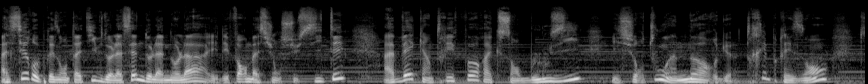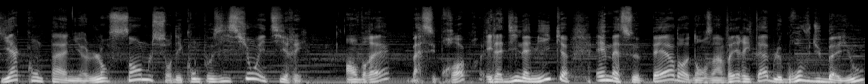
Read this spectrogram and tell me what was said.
assez représentatif de la scène de la Nola et des formations suscitées, avec un très fort accent bluesy et surtout un orgue très présent qui accompagne l'ensemble sur des compositions étirées. En vrai, bah c'est propre et la dynamique aime à se perdre dans un véritable groove du bayou,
